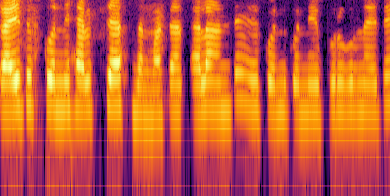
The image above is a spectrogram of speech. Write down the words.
రైతుకు కొన్ని హెల్ప్ చేస్తుంది అనమాట ఎలా అంటే కొన్ని కొన్ని పురుగులను అయితే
